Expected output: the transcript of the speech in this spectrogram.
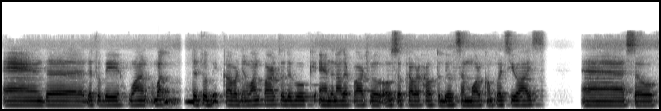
and uh, that will be one one that will be covered in one part of the book, and another part will also cover how to build some more complex UIs. Uh, so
